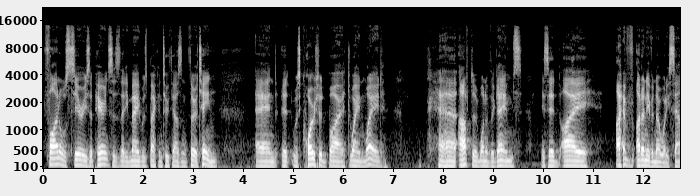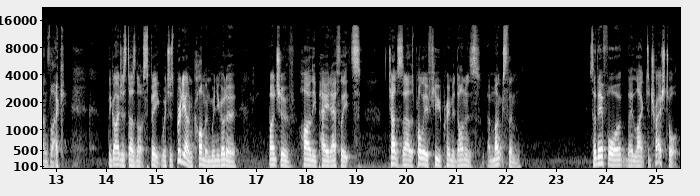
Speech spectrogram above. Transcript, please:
finals series appearances that he made was back in 2013, and it was quoted by Dwyane Wade uh, after one of the games. He said, "I, I have, I don't even know what he sounds like." The guy just does not speak, which is pretty uncommon when you've got a bunch of highly paid athletes. Chances are there's probably a few prima donnas amongst them. So therefore, they like to trash talk.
